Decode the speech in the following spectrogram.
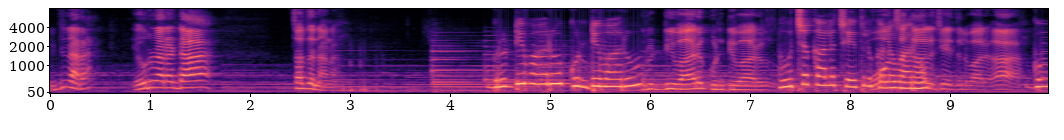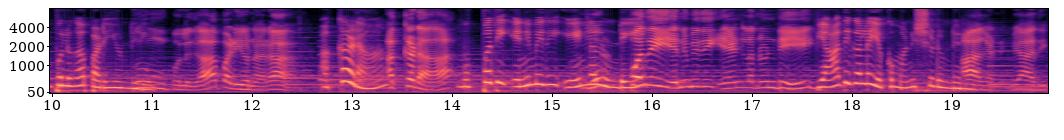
వింటున్నారా? ఎవరున్నారంట? చదువు నాన్న. గ్రుడ్డివారు కుంటివారు గుడ్డివారు కుంటివారు. ఊచకాల చేతులు కలవారు చేతులు వారు ఆ, గుంపులుగా పడియుండిరి. గుంపులుగా పడి ఉన్నారా అక్కడ అక్కడ ముప్పది ఎనిమిది ఏండ్ల నుండి ముప్పది ఎనిమిది ఏండ్ల నుండి వ్యాధి గల యొక్క మనుష్యుడుండెను. ఆగండి వ్యాధి.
